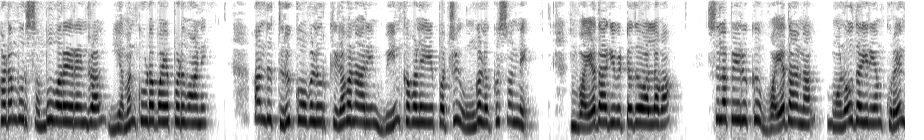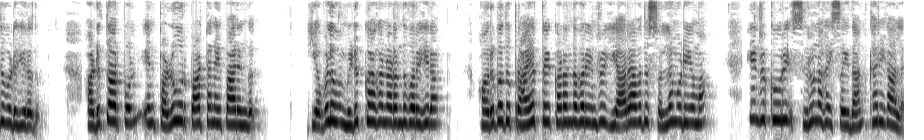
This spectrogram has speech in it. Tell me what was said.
கடம்பூர் சம்புவரையர் என்றால் யமன் கூட பயப்படுவானே? அந்த திருக்கோவலூர் கிழவனாரின் வீண் கவலையை பற்றி உங்களுக்கு சொன்னேன். வயதாகிவிட்டது அல்லவா? சில பேருக்கு வயதானால் மனோதைரியம் குறைந்து விடுகிறது. அடுத்தாற்போல் என் பழுவூர் பாட்டனை பாருங்கள். எவ்வளவு மிடுக்காக நடந்து வருகிறார். அறுபது பிராயத்தை கடந்தவர் என்று யாராவது சொல்ல முடியுமா? என்று கூறி சிறுநகை செய்தான் கரிகால.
